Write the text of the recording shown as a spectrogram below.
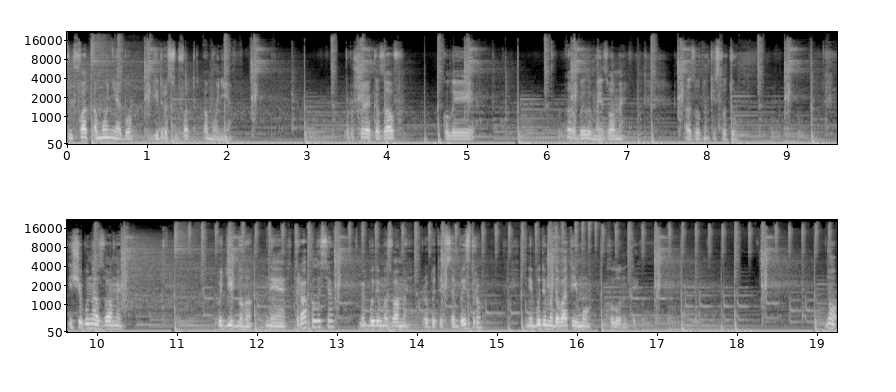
сульфат амонія або гідросульфат амонія. Про що я казав, коли робили ми з вами азотну кислоту. І щоб у нас з вами подібного не трапилося, ми будемо з вами робити все швидко не будемо давати йому холонути. Ну,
